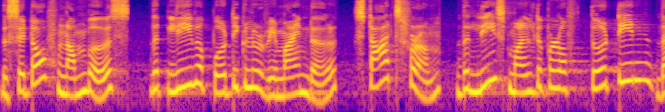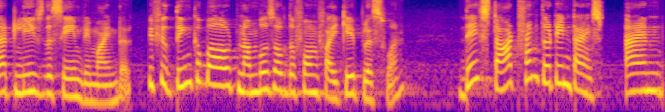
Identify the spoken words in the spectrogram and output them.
the set of numbers that leave a particular reminder starts from the least multiple of 13 that leaves the same reminder. If you think about numbers of the form 5k plus 1, they start from 13 times, and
